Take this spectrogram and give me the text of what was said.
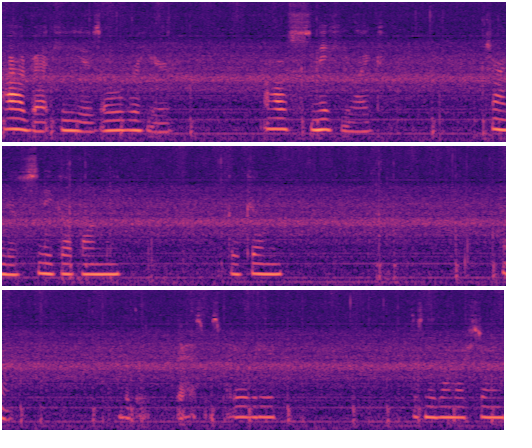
I bet he is over here. All sneaky like. Trying to sneak up on me. Go kill me. Huh. But there, there has spider over here. Just need one more string.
